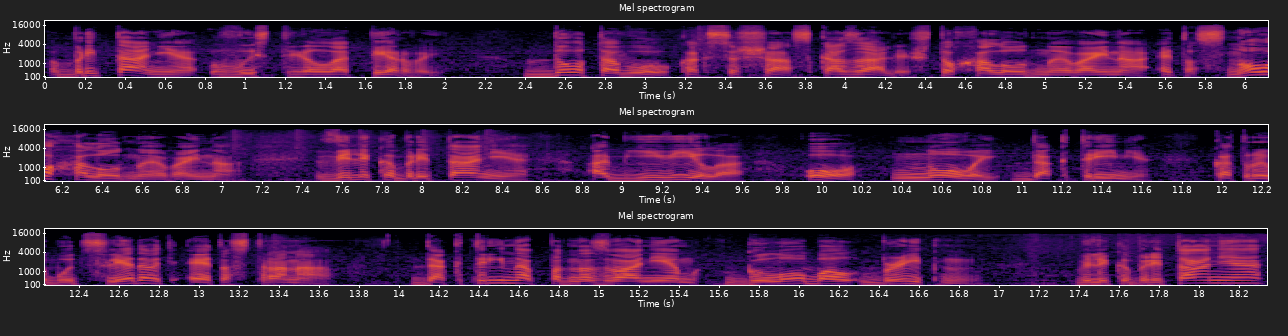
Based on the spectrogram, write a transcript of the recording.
Британия выстрелила первой. До того, как США сказали, что холодная война – это снова холодная война, Великобритания объявила о новой доктрине, которой будет следовать эта страна. Доктрина под названием Global Britain. Великобритания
